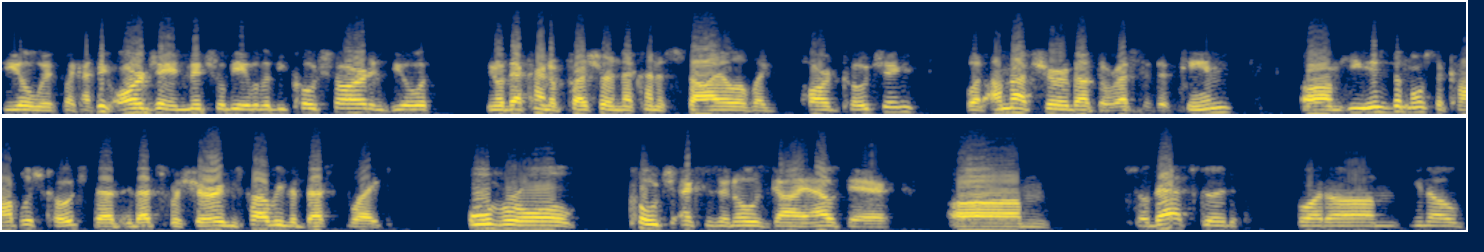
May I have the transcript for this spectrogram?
deal with like I think RJ and Mitch will be able to be coached hard and deal with you know that kind of pressure and that kind of style of like hard coaching. But I'm not sure about the rest of the team. Um, he is the most accomplished coach that that's for sure. He's probably the best like overall coach X's and O's guy out there. Um, so that's good. But um, you know,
